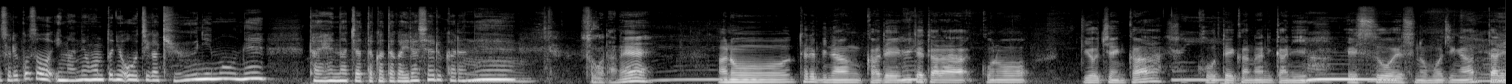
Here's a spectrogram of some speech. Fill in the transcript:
それこそ今ね本当にお家が急にもうね大変になっちゃった方がいらっしゃるからね。そうだね。あのテレビなんかで見てたら、この幼稚園か、い。校庭か何かに SOS の文字があったり、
